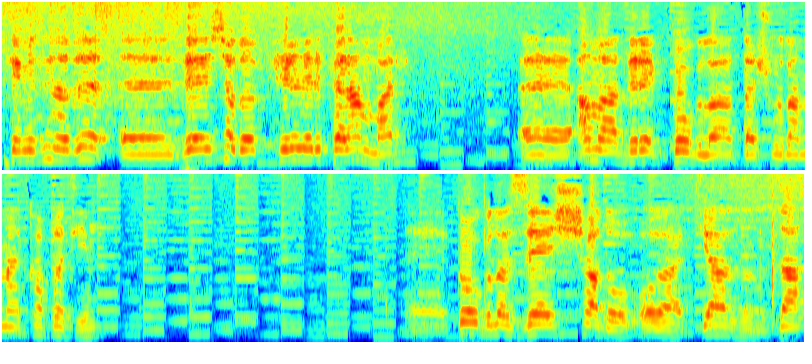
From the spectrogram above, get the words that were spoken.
Sitemizin adı e, Z Shadow fireleri falan var. E, ama direkt Google'a hatta şuradan ben kapatayım. E, Google'a Z Shadow olarak yazdığınızda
